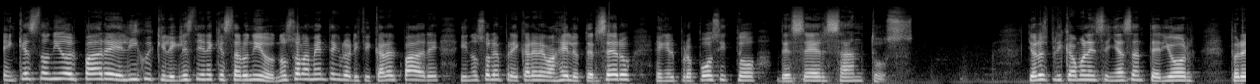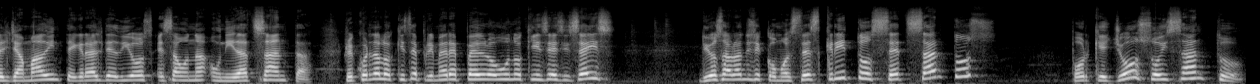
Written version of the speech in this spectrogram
en qué está unido el Padre, el Hijo y que la iglesia tiene que estar unidos? No solamente en glorificar al Padre y no solo en predicar el Evangelio. Tercero, en el propósito de ser santos. Ya lo explicamos en la enseñanza anterior, pero el llamado integral de Dios es a una unidad santa. ¿Recuerda lo que dice 1 Pedro 1, 15, 16? Dios hablando dice, como está escrito, sed santos, porque yo soy santo.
